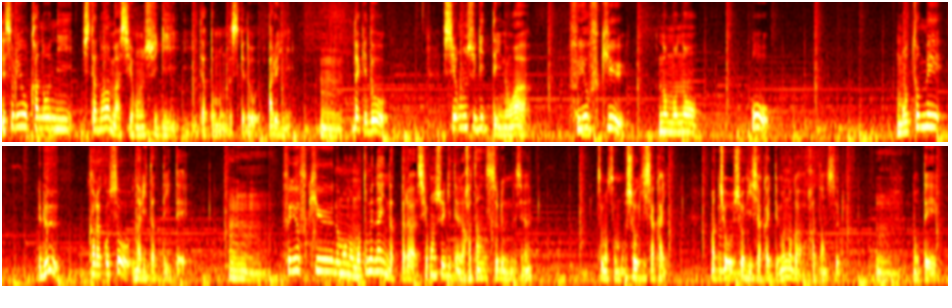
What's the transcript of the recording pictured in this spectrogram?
でそれを可能にしたのはまあ資本主義だと思うんですけどある意味。うん。だけど資本主義っていうのは不要不急のものを求めるからこそ成り立っていて、うん、不要不急のものを求めないんだったら資本主義っていうのは破綻するんですよね。そもそも消費社会、まあ、超消費社会っていうものが破綻するので、うん、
